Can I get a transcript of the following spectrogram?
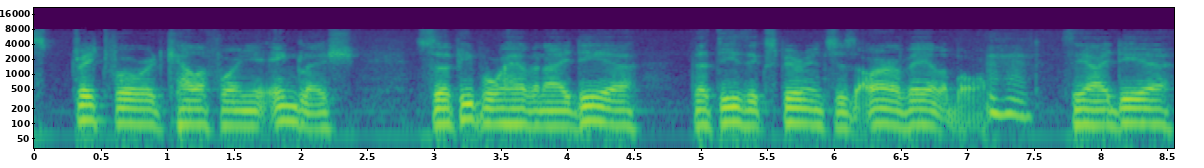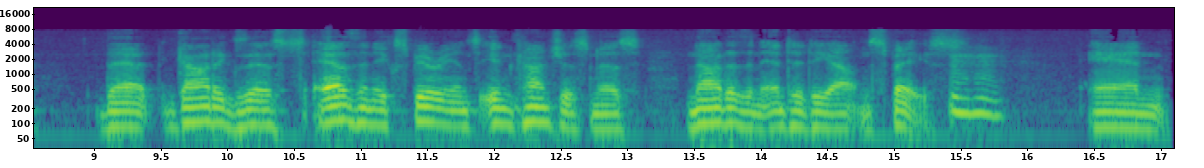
straightforward California English so that people will have an idea that these experiences are available. Mm-hmm. It's the idea that God exists as an experience in consciousness, not as an entity out in space. Mm-hmm. And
